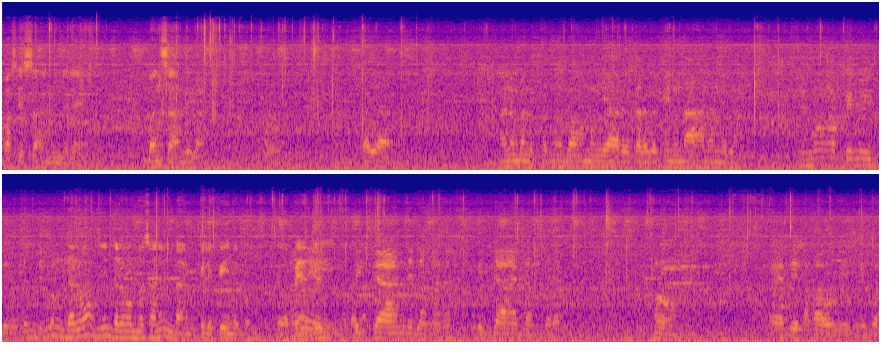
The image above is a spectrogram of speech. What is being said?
kasi sa ano nila yun. Bansa nila. Kaya, ano man ano ba ang mangyari, talagang inunahan na nila. May mga Pinoy din dun, di ba? Yung dalawa, yung dalawang bansa nila, daming Pilipino doon. Diba, Ano yun? Biglaan nilang ano? Biglaan lang sila. Oo. Kaya di nakauwi, di ba?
